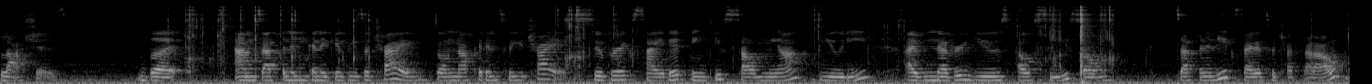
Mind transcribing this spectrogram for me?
lashes. But I'm definitely gonna give these a try. Don't knock it until you try it. Super excited. Thank you, Salmia Beauty. I've never used LC, so definitely excited to check that out.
